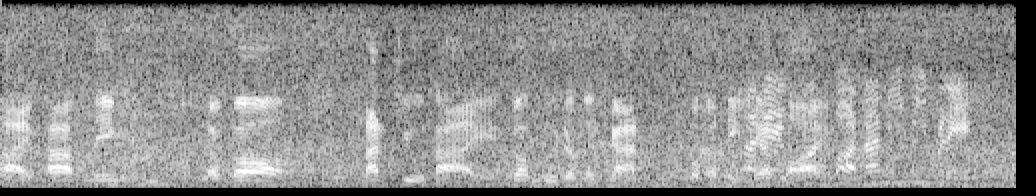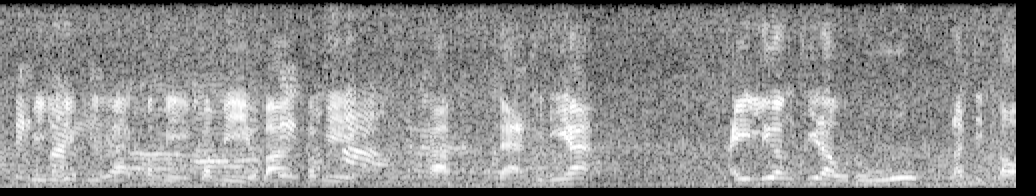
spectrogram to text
ถ่ายภาพนิ่ง แล้วก็ นัดคิวถ่ายก็คือดำเนินการปกติเรียบร้อย ก่อนหน้านี้มีเบรกเบรกมีไปมีอะก็มีก็มีอยู่บ้างเบรกก็มีข่าวใช่ไหมครับ แต่ทีเนี้ยไอ้เรื่องที่เรารู้และติดต่อ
